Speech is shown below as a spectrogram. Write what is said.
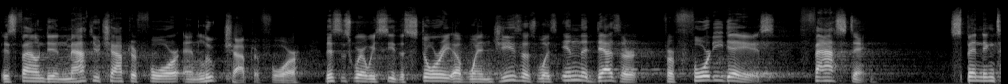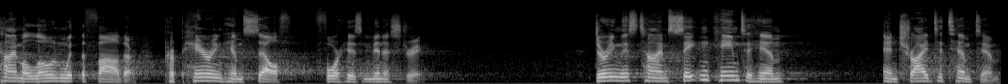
is found in Matthew chapter 4 and Luke chapter 4. This is where we see the story of when Jesus was in the desert for 40 days, fasting, spending time alone with the Father, preparing himself for his ministry. During this time, Satan came to him and tried to tempt him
